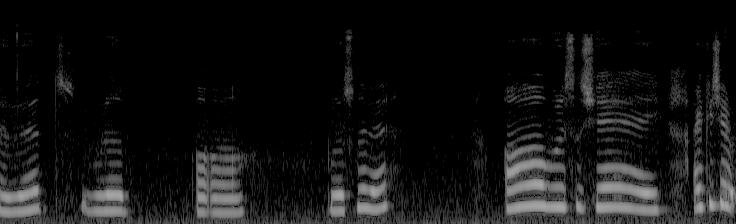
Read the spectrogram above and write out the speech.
Evet. Burada aa burası ne be? Aa burası şey. Arkadaşlar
